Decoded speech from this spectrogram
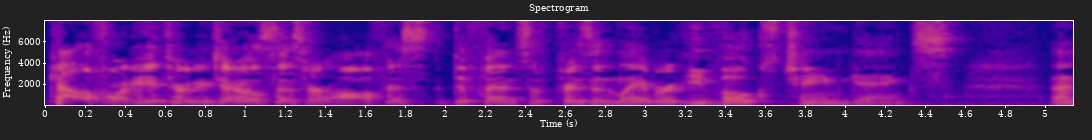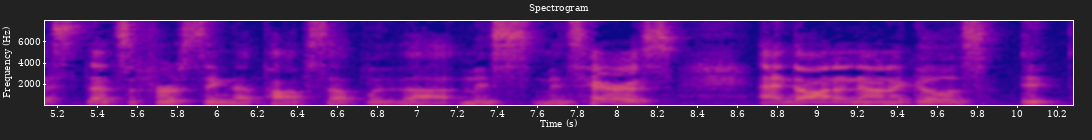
California Attorney General says her office defense of prison labor evokes chain gangs. That's that's the first thing that pops up with uh, Miss Miss Harris, and on and on it goes. It,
